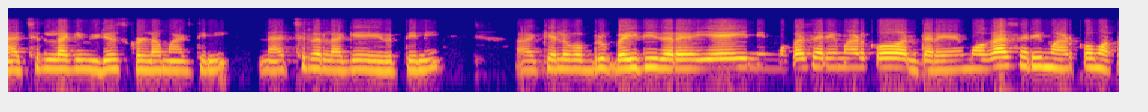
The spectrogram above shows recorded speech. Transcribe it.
ನ್ಯಾಚುರಲ್ ಆಗಿ ವಿಡಿಯೋಸ್ಗಳನ್ನ ಮಾಡ್ತೀನಿ. ನ್ಯಾಚುರಲ್ ಆಗೇ ಇರ್ತೀನಿ. ಕೆಲವೊಬ್ರು ಬೈದಿದ್ದಾರೆ ಏಯ್ ನಿನ್ ಮುಖ ಸರಿ ಮಾಡ್ಕೋ ಅಂತಾರೆ. ಮೊಗ ಸರಿ ಮಾಡ್ಕೋ, ಮಖ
